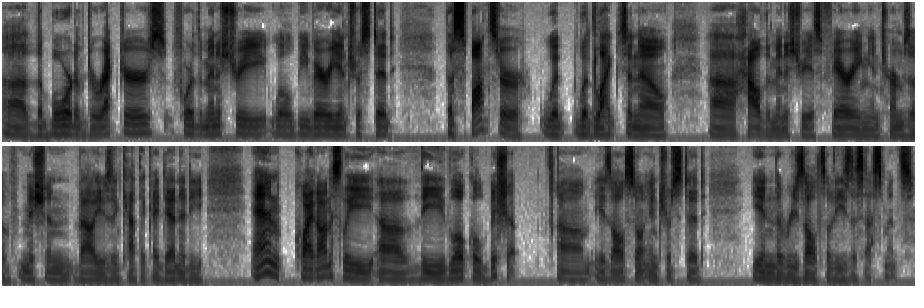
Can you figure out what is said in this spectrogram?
Uh, the board of directors for the ministry will be very interested. The sponsor would, would like to know uh, how the ministry is faring in terms of mission, values, and Catholic identity. And quite honestly, uh, the local bishop um, is also interested in the results of these assessments.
